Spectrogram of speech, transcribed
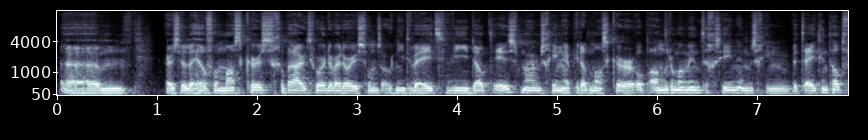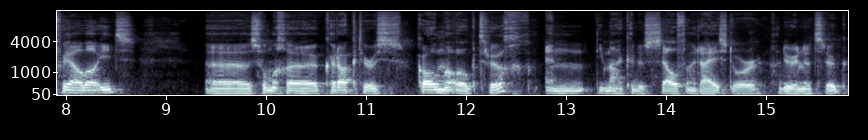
Um, er zullen heel veel maskers gebruikt worden, waardoor je soms ook niet weet wie dat is. Maar misschien heb je dat masker op andere momenten gezien en misschien betekent dat voor jou wel iets. Uh, sommige karakters komen ook terug en die maken dus zelf een reis door gedurende het stuk.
